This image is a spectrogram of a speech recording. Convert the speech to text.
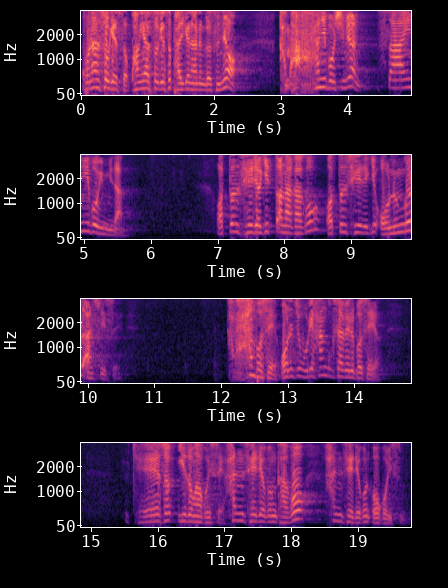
고난 속에서, 광야 속에서 발견하는 것은요, 가만히 보시면 사인이 보입니다. 어떤 세력이 떠나가고 어떤 세력이 오는 걸 알 수 있어요. 가만 보세요. 오늘 좀 우리 한국 사회를 보세요. 계속 이동하고 있어요. 한 세력은 가고 한 세력은 오고 있습니다.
